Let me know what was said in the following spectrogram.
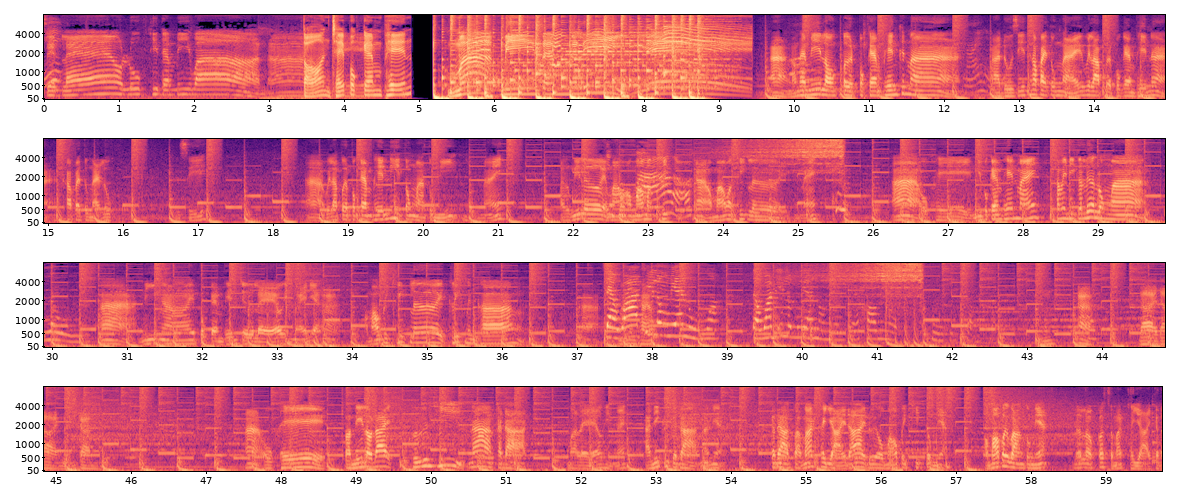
เสร็จแล้วรูปที่แทมมี่วาดาตอนใช้โปรแกรมเพนมากมีแฟมิลี่เย้อ่าน้องแทมมี่ลองเปิดโปรแกรมเพนขึ้นมาอ่าดูซิเข้าไปตรงไหน เวลาเปิดโปรแกรมเพนน่ะเข้าไปตรงไหนลูกดูซิอ่าเวลาเปิดโปรแกรมเพนนี่ต้องมาตรงนี้เห็นไหมมาตรงนี้เลยเมาส์เอาเมาส์มาคลิกอ่าเอาเมาส์มาคลิกเลยเห็นไหมอ่าโอเค มีโปรแกรมเพนไหมถ้าไม่มีก็เลื่อนลงมาลง อ่า นี่ไงโปรแกรมเพนเจอแล้วเห็นไหมเนี่ยอะเอาเมาส์ไปคลิกเลย คลิกหนึ่งครั้งอ่าแต่ว่าหนึ่งครั้งที่โรงเรียนหนูอะแต่ว่าที่โรงเรียนหนูหนูใช้คอมหนูหนูใช้สองคนอะได้ได้เหมือนกัน อะโอเค ตอนนี้เราได้พื้นที่หน้ากระดาษมาแล้วเห็นไหมอันนี้คือกระดาษนะเนี่ยกระดาษสามารถขยายได้โดยเอาเมาส์ไปคลิกตรงเนี้ยเอาเมาส์ไปวางตรงเนี้ยแล้วเราก็สามารถขยายกระดาษ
